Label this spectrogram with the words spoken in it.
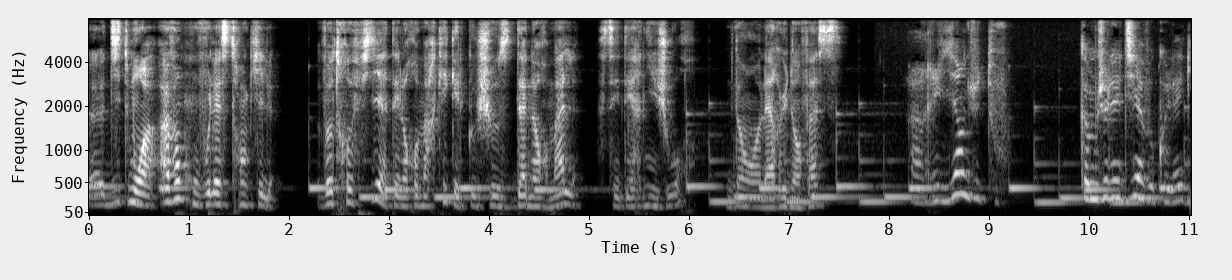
Euh, Dites-moi, avant qu'on vous laisse tranquille, votre fille a-t-elle remarqué quelque chose d'anormal ces derniers jours dans la rue d'en face? Rien du tout. Comme je l'ai dit à vos collègues,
